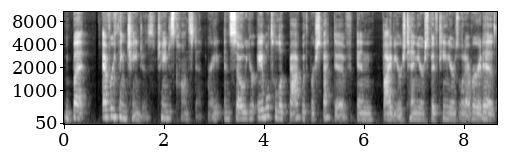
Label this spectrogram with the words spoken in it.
But everything changes, change is constant, right? And so you're able to look back with perspective in five years, 10 years, 15 years, whatever it is,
